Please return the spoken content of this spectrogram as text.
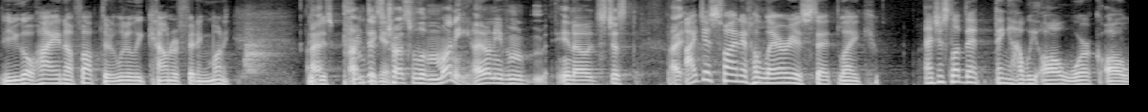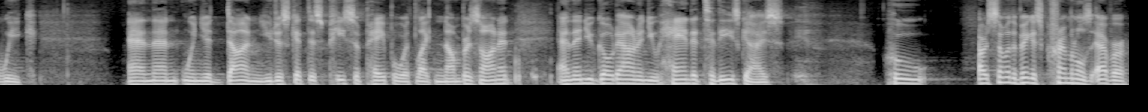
You go high enough up, they're literally counterfeiting money. They're just I, am printing it. distrustful of money. I don't even, you know, it's just. I, I just find it hilarious that like I just love that thing how we all work all week. And then when you're done, you just get this piece of paper with like numbers on it. And then you go down and you hand it to these guys who are some of the biggest criminals ever.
